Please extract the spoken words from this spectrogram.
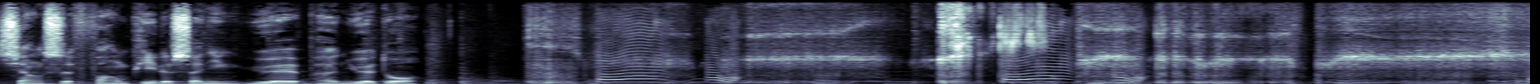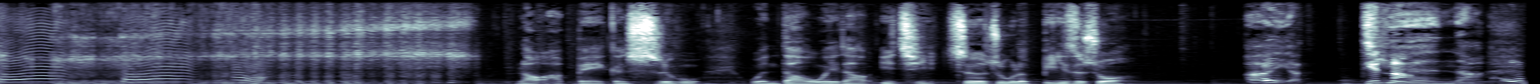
像是放屁的声音越喷越多。老阿伯跟石虎闻到味道，一起遮住了鼻子说。天哪！天哪，好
